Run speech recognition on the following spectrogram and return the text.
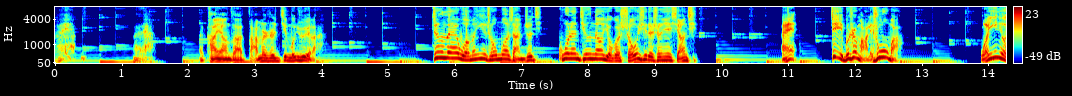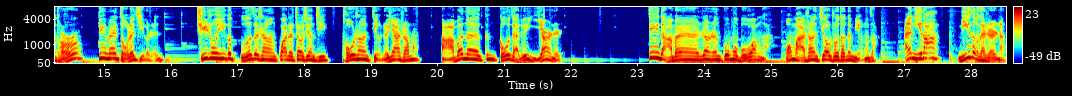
哎呀，哎呀，看样子咱们是进不去了。”正在我们一筹莫展之际。忽然听到有个熟悉的声音响起，哎，这不是玛丽树吗？我一扭头，对面走了几个人，其中一个脖子上挂着照相机，头上顶着鸭舌帽，打扮的跟狗仔队一样的人。这打扮让人过目不忘啊！我马上叫出他的名字，哎，倪大，你怎么在这儿呢？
